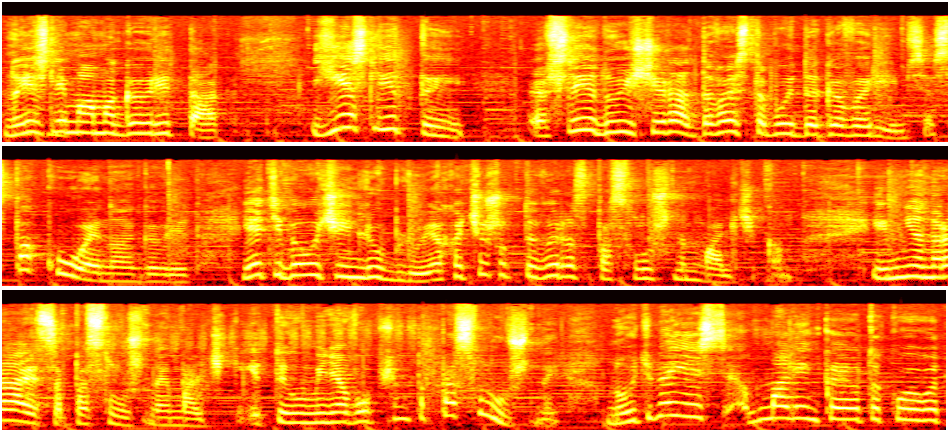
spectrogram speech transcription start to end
Но если мама говорит так, если ты э, в следующий раз давай с тобой договоримся, спокойно говорит, я тебя очень люблю, я хочу, чтобы ты вырос послушным мальчиком. И мне нравятся послушные мальчики. И ты у меня, в общем-то, послушный. Но у тебя есть маленькое вот такое вот,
